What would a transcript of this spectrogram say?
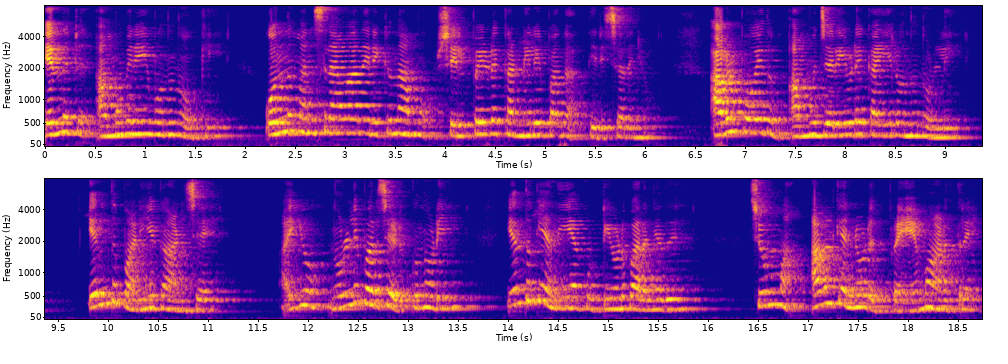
എന്നിട്ട് അമ്മുവിനെയും ഒന്ന് നോക്കി. ഒന്നും മനസ്സിലാവാതിരിക്കുന്ന അമ്മു ശില്പയുടെ കണ്ണിലെ പക തിരിച്ചറിഞ്ഞു. അവൾ പോയതും അമ്മു ജെറിയുടെ കയ്യിൽ ഒന്ന് നുള്ളി. എന്ത് പണിയെ കാണിച്ചേ? അയ്യോ നുള്ളി പറിച്ചെടുക്കുന്നോടി എന്തൊക്കെയാ നീ ആ കുട്ടിയോട് പറഞ്ഞത്? ചുമ്മാ അവൾക്ക് എന്നോട് പ്രേമാണത്രേ.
